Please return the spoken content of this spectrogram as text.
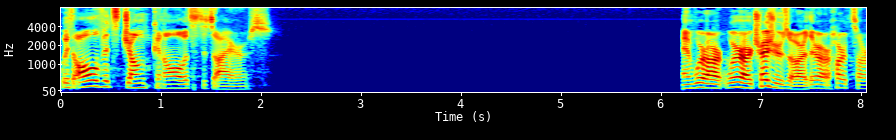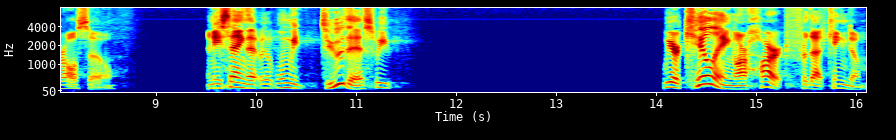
with all of its junk and all of its desires. And where our, where our treasures are, there our hearts are also. And he's saying that when we do this, we, we are killing our heart for that kingdom.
